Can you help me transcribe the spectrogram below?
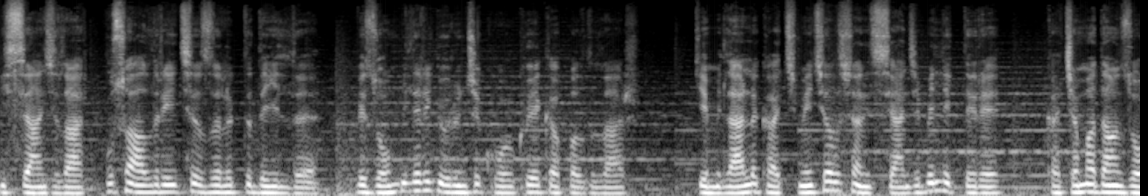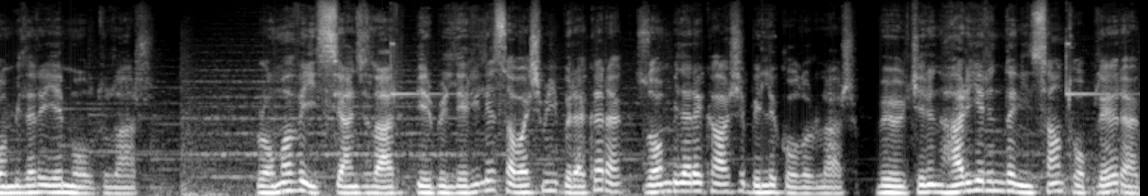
İsyancılar bu saldırıya hiç hazırlıklı değildi ve zombileri görünce korkuya kapıldılar. Gemilerle kaçmaya çalışan isyancı birlikleri kaçamadan zombilere yem oldular. Roma ve isyancılar birbirleriyle savaşmayı bırakarak zombilere karşı birlik olurlar ve ülkenin her yerinden insan toplayarak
